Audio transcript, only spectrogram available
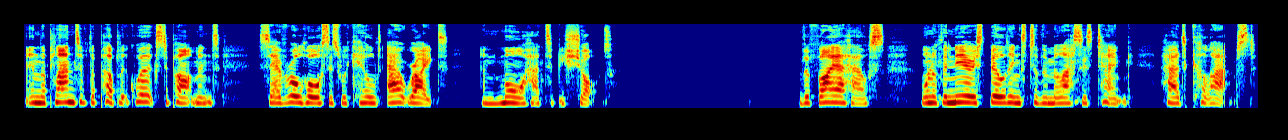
In the plant of the Public Works Department, several horses were killed outright and more had to be shot. The firehouse, one of the nearest buildings to the molasses tank, had collapsed.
